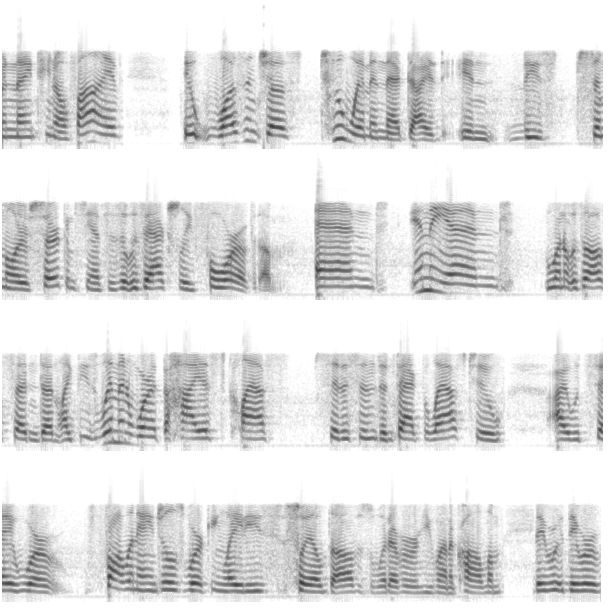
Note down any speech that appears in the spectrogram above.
and 1905, it wasn't just two women that died in these similar circumstances, it was actually four of them. And in the end, when it was all said and done, like these women weren't the highest class citizens. In fact, the last two, I would say, were fallen angels, working ladies, soiled doves, whatever you want to call them they were they were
